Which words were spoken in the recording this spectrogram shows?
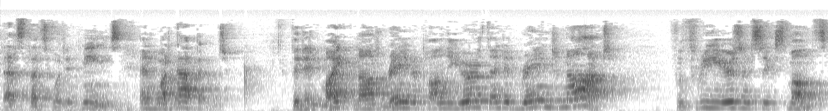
That's, that's what it means. And what happened? That it might not rain upon the earth, and it rained not for three years and six months.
